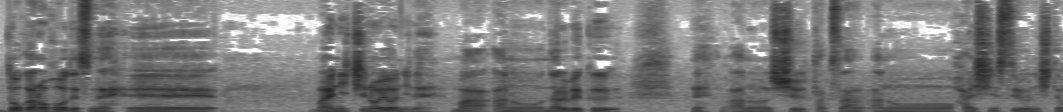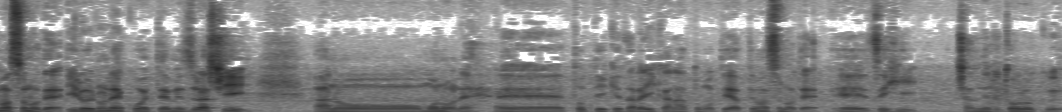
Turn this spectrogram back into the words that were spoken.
ー、動画の方ですね、えー、毎日のようにねまああのなるべくねあの週たくさんあの配信するようにしてますのでいろいろねこうやって珍しいあのものをね、えー、撮っていけたらいいかなと思ってやってますので、えー、ぜひチャンネル登録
